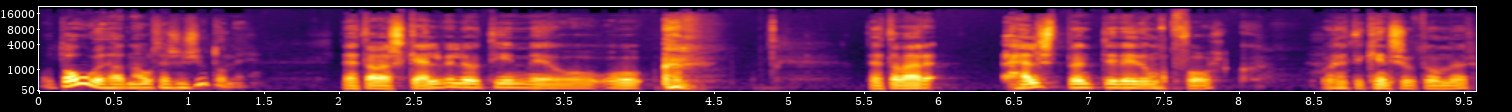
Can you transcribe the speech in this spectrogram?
og dói þarna úr þessum sjúdómi. Þetta var skelvilegu tími og, og Þetta var helst bundi við ungt fólk og þetta er kynnsjúkdómur,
